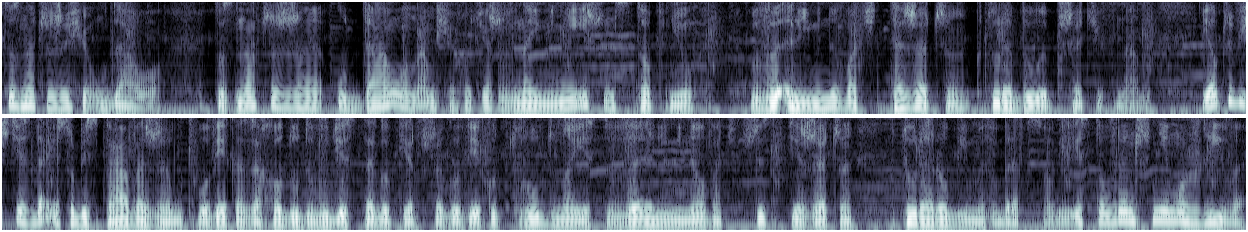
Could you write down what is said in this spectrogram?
to znaczy, że się udało. To znaczy, że udało nam się chociaż w najmniejszym stopniu wyeliminować te rzeczy, które były przeciw nam. Ja oczywiście zdaję sobie sprawę, że u człowieka zachodu XXI wieku trudno jest wyeliminować wszystkie rzeczy, które robimy wbrew sobie. Jest to wręcz niemożliwe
